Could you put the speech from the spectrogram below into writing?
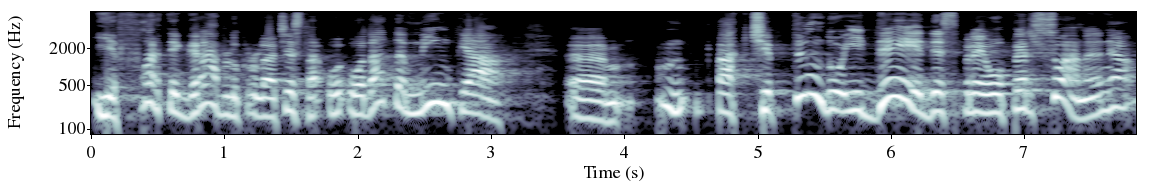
e foarte grav lucrul acesta. Odată mintea Ehm, acceptând o idee despre o persoană, ne-a,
